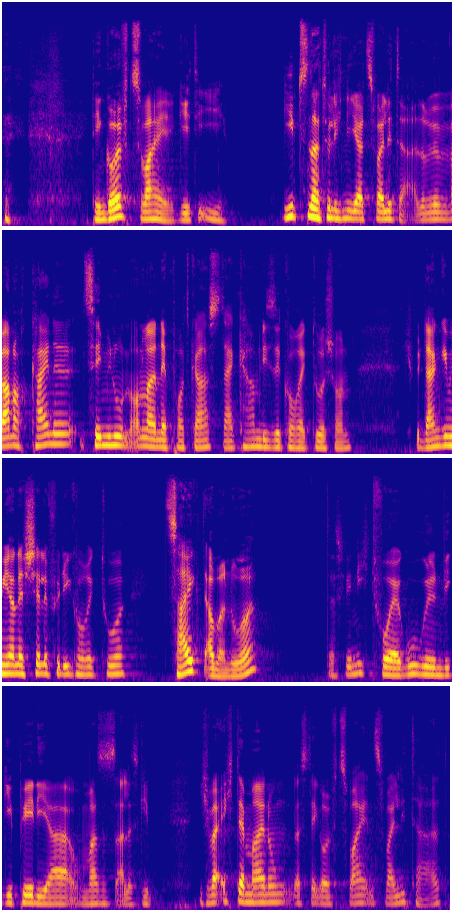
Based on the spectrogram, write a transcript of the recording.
Den Golf 2 GTI gibt es natürlich nicht als 2 Liter. Also wir waren noch keine 10 Minuten online der Podcast, da kam diese Korrektur schon. Ich bedanke mich an der Stelle für die Korrektur zeigt aber nur, dass wir nicht vorher googeln, Wikipedia und was es alles gibt. Ich war echt der Meinung, dass der Golf 2 in 2 Liter hat,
